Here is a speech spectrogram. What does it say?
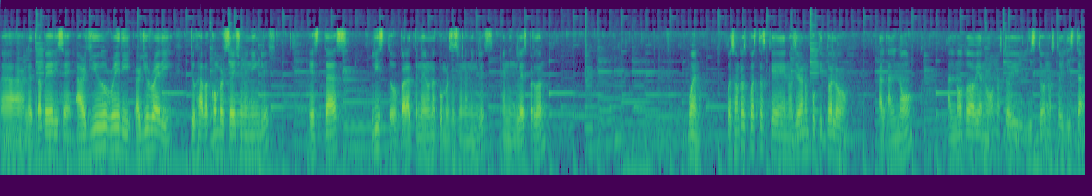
la letra B dice, Are you ready? Are you ready to have a conversation in English? ¿Estás listo para tener una conversación en inglés? En inglés, perdón. Bueno, pues son respuestas que nos llevan un poquito a lo, al, no, al no todavía no, no estoy listo, no estoy lista.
